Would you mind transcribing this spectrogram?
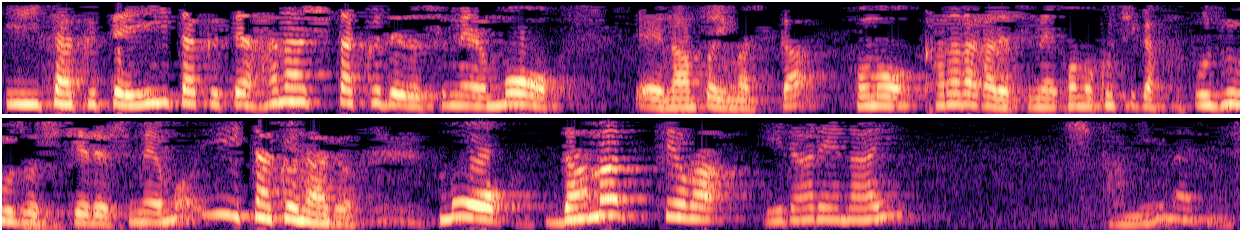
言いたくて言いたくて話したくてですね、もう、えー、何と言いますか？この体がですね、この口がうずうずしてですね、もう言いたくなる。もう黙ってはいられない人になります。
